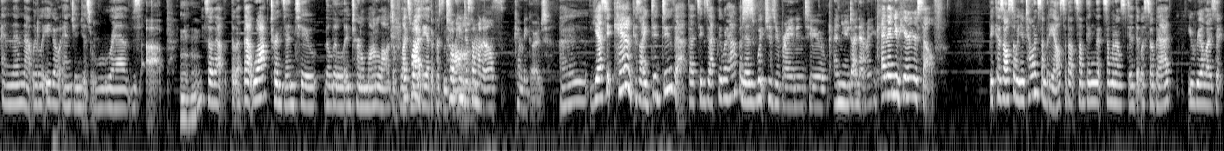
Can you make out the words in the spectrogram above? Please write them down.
and then that little ego engine just revs up. Mm-hmm. So that that, that walk turns into the little internal monologue of like why why the other person's Talking wrong. to someone else can be good. Oh, yes, it can because I did do that. That's exactly what happened. And Switches your brain into a new dynamic. and then you hear yourself. Because also when you're telling somebody else about something that someone else did that was so bad, you realize that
